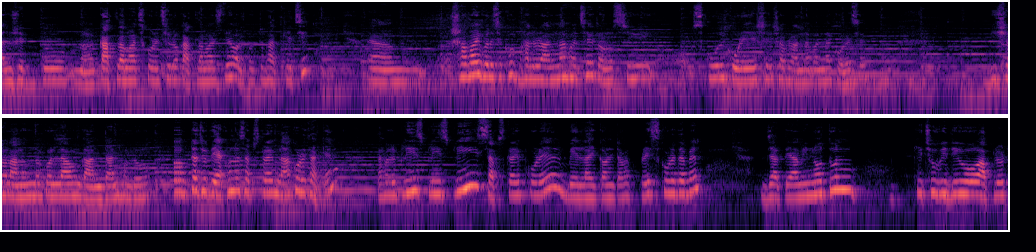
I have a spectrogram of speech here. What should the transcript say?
আলু সেদ্ধ কাতলা মাছ করেছিল, কাতলা মাছ দিয়ে অল্প একটু ভাত খেয়েছি। সবাই বলেছে, খুব ভালো রান্না হয়েছে, তনুশ্রী স্কুল করে এসে সব রান্না বান্না করেছে। ভীষণ আনন্দ করলাম গান টান হলো। ব্লগটা যদি এখনও সাবস্ক্রাইব না করে থাকেন, তাহলে প্লিজ প্লিজ প্লিজ সাবস্ক্রাইব করে বেল আইকনটা প্রেস করে দেবেন, যাতে আমি নতুন কিছু ভিডিও আপলোড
